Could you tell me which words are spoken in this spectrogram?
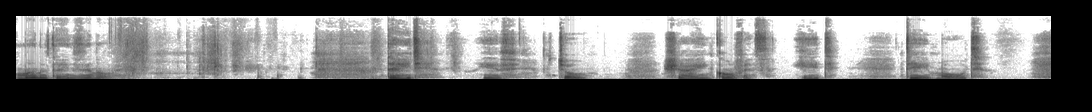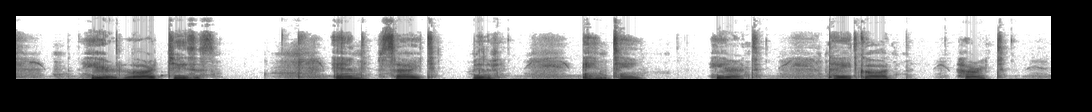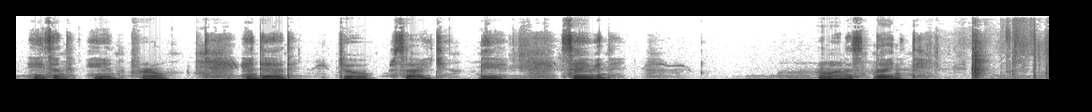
Romanos 10, 19. That if Joe shine confidence, it mold. Here, Lord Jesus, and sight believe in thing heart that God heart isn't in from and that your sight be saved. Romans 90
